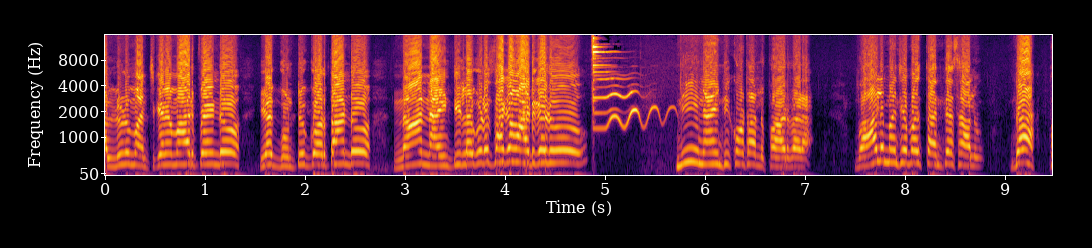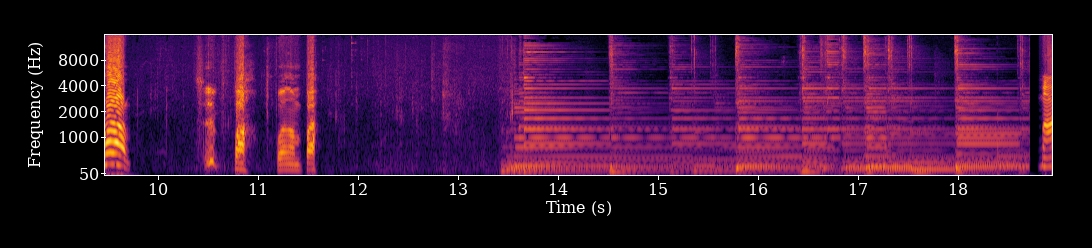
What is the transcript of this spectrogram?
అల్లుడు మంచిగానే మారిపోయిండు ఇక గుంటుకు కొడతాండు నా నైన్టీలో కూడా సగం అడగడు నీ నైన్టీ కోటాలు పాడబడ వాళ్ళు మంచిగా బతుకు అంతే చాలు. దా పోదాం. పా పోదాం పా. మా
